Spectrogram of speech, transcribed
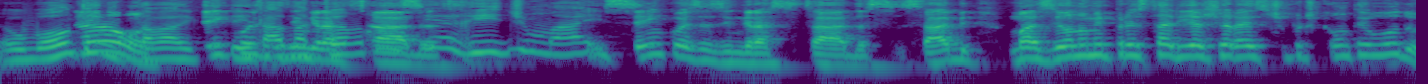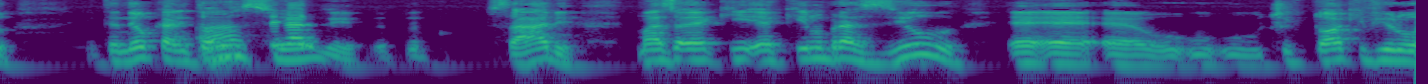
Eu ontem não, tava deitado na cama e comecei a rir demais. Tem coisas engraçadas, sabe? Mas eu não me prestaria a gerar esse tipo de conteúdo. Entendeu, cara? Então ah, não sim. serve, sabe? Mas é que, é que no Brasil é, é, é o, o, TikTok virou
